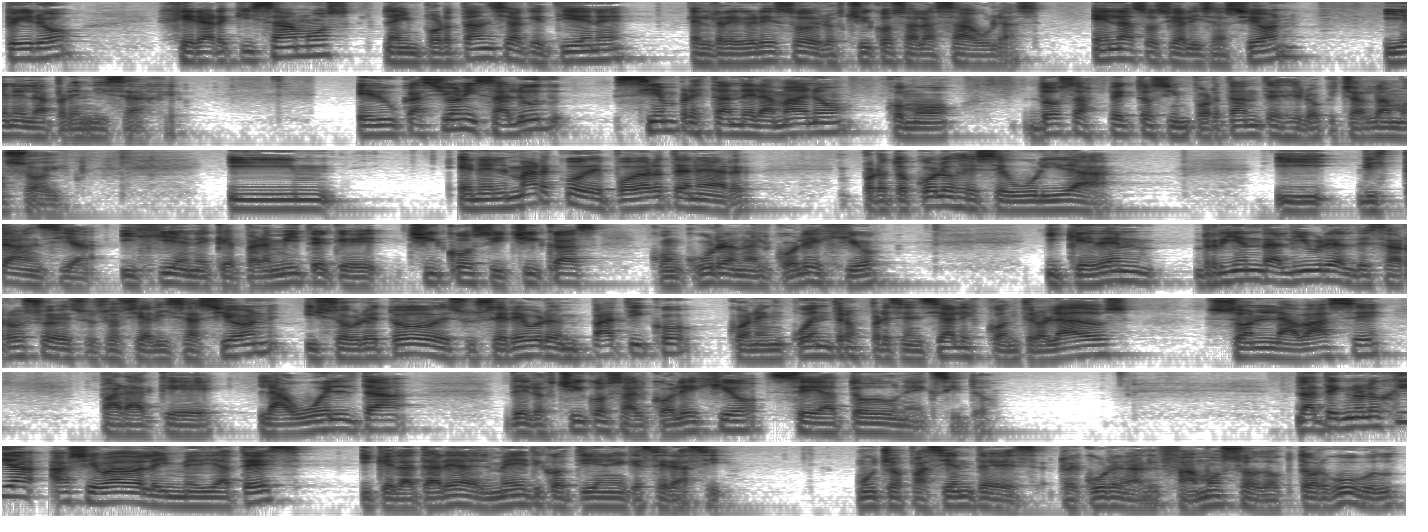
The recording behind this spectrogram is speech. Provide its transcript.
pero jerarquizamos la importancia que tiene el regreso de los chicos a las aulas en la socialización y en el aprendizaje. Educación y salud siempre están de la mano como dos aspectos importantes de lo que charlamos hoy. Y en el marco de poder tener protocolos de seguridad y distancia, higiene que permite que chicos y chicas concurran al colegio, y que den rienda libre al desarrollo de su socialización y sobre todo de su cerebro empático con encuentros presenciales controlados son la base para que la vuelta de los chicos al colegio sea todo un éxito. La tecnología ha llevado a la inmediatez y que la tarea del médico tiene que ser así. Muchos pacientes recurren al famoso doctor Google,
